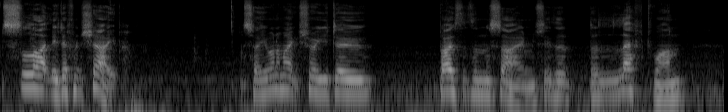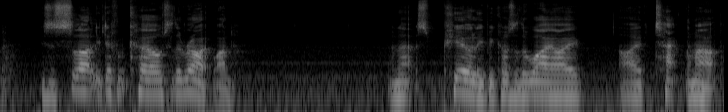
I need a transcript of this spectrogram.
slightly different shape. So you want to make sure you do both of them the same. You see the, the left one is a slightly different curl to the right one. And that's purely because of the way I, I tack them up.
